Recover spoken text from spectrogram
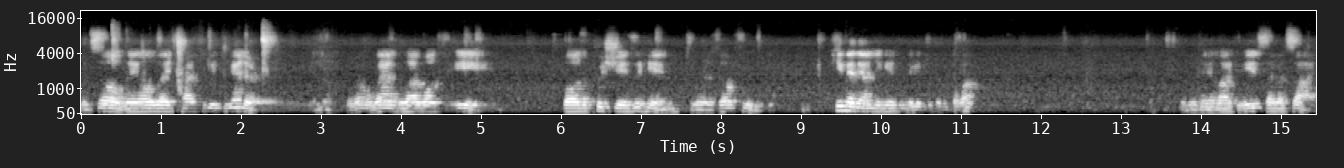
But so they always try to be together. You know, when God wants to eat, God pushes him towards the food. 힘에 대한 얘기 해주면 되겠죠, 좀 이따가. So they like to eat side by side.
